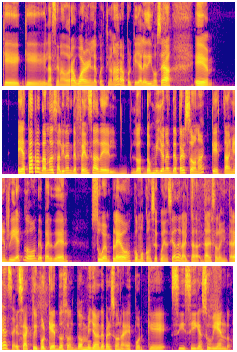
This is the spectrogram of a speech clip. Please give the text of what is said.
que, la senadora Warren le cuestionara, porque ella le dijo, o sea, eh, ella está tratando de salir en defensa de los dos millones de personas que están en riesgo de perder su empleo como consecuencia de la alta darse los intereses. Exacto. ¿Y por qué dos, son dos millones de personas? Es porque si siguen subiendo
